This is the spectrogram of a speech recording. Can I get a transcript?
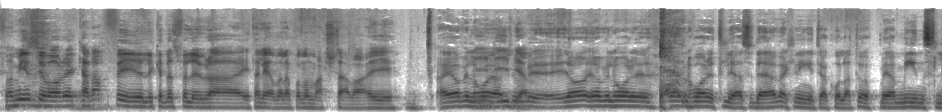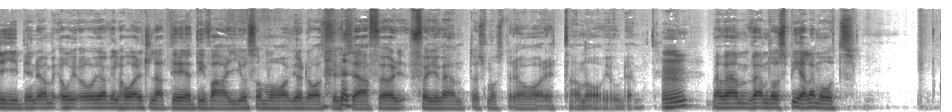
Man minns ju var Gaddafi lyckades förlura italienarna på någon match där va? I, Ja, jag, vill ha, I jag, Libyen. tror, jag, jag, vill ha det, jag vill ha det till... Alltså, det är verkligen inget jag har kollat upp, men jag minns Libyen och, och, och jag vill ha det till att det är Di Vaio som avgör då. Det vill säga för, för Juventus måste det ha varit han avgjorde. Men vem, vem de spelar mot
